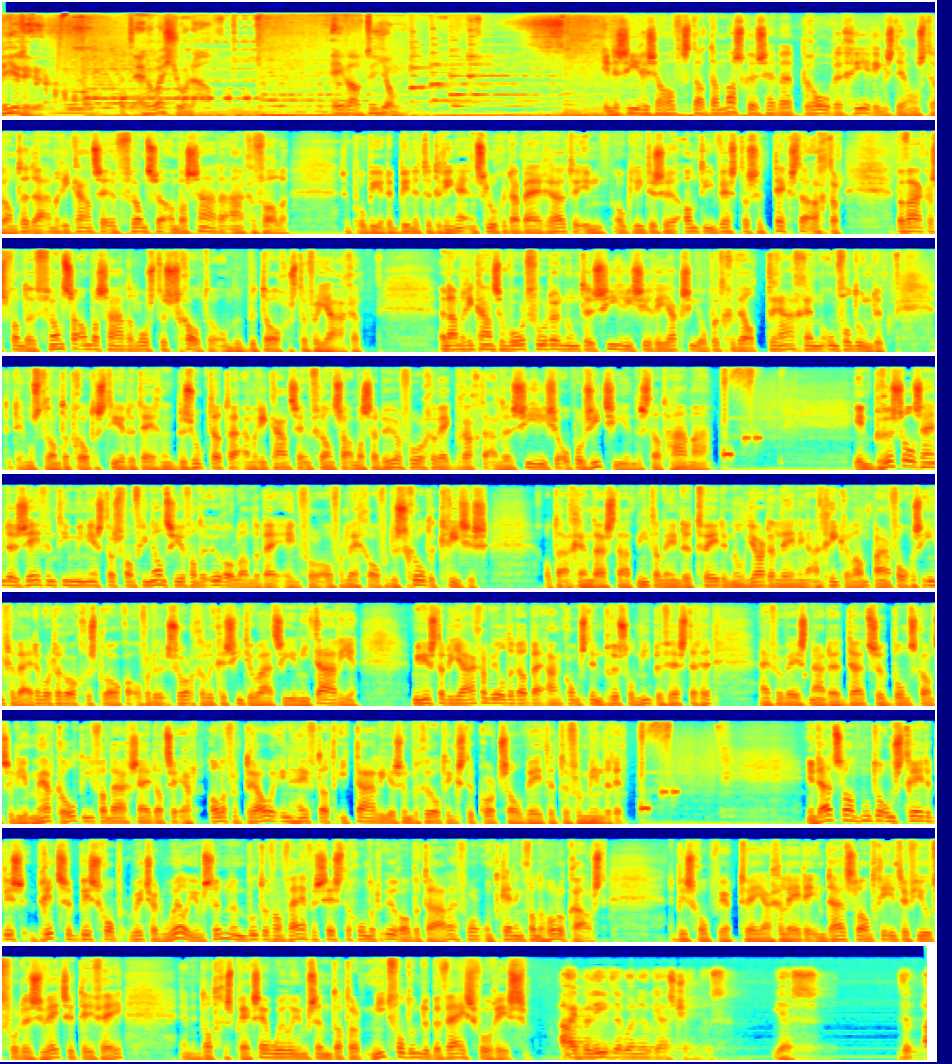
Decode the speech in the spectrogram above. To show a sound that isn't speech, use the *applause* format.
4 uur. Het NOS-journaal. Ewout de Jong. In de Syrische hoofdstad Damascus hebben pro-regeringsdemonstranten... de Amerikaanse en Franse ambassade aangevallen. Ze probeerden binnen te dringen en sloegen daarbij ruiten in. Ook lieten ze anti-westerse teksten achter. Bewakers van de Franse ambassade losten schoten om de betogers te verjagen. Een Amerikaanse woordvoerder noemt de Syrische reactie op het geweld traag en onvoldoende. De demonstranten protesteerden tegen het bezoek dat de Amerikaanse en Franse ambassadeur vorige week brachten aan de Syrische oppositie in de stad Hama. In Brussel zijn de 17 ministers van Financiën van de Eurolanden bijeen voor overleg over de schuldencrisis. Op de agenda staat niet alleen de tweede miljardenlening aan Griekenland... maar volgens ingewijden wordt er ook gesproken over de zorgelijke situatie in Italië. Minister De Jager wilde dat bij aankomst in Brussel niet bevestigen. Hij verwees naar de Duitse bondskanselier Merkel... die vandaag zei dat ze er alle vertrouwen in heeft... dat Italië zijn begrotingstekort zal weten te verminderen. In Duitsland moet de omstreden Britse bisschop Richard Williamson... een boete van 6500 euro betalen voor ontkenning van de holocaust. De bisschop werd twee jaar geleden in Duitsland geïnterviewd voor de Zweedse tv. En in dat gesprek zei Williamson dat er niet voldoende bewijs voor is. I believe there were no gas chambers. Yes.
